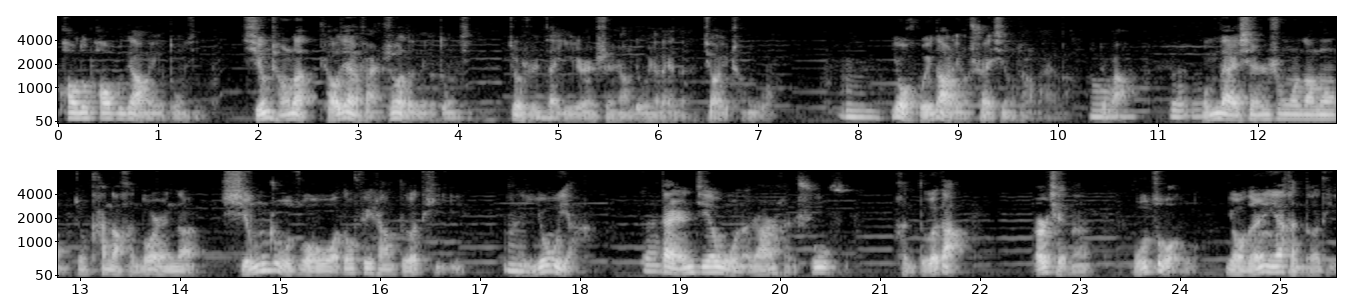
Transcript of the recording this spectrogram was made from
抛都抛不掉那个东西，形成了条件反射的那个东西，就是在一个人身上留下来的教育成果，嗯，又回到这个率性上来了，对吧？哦？对，我们在现实生活当中就看到很多人呢，行住坐卧都非常得体，很嗯，优雅，对，待人接物呢，让人很舒服，很得当，而且呢不做作。有的人也很得体，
